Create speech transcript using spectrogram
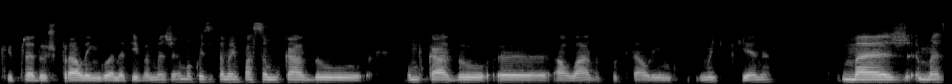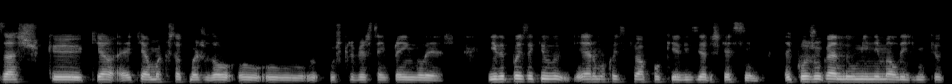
que traduz para a língua nativa, mas é uma coisa que também passa um bocado, um bocado uh, ao lado, porque está ali muito pequena. Mas, mas acho que, que, é, que é uma questão que me ajudou o, o, o escrever sempre em inglês. E depois aquilo era uma coisa que eu há pouco ia dizer, esqueci-me. Conjugando o minimalismo que eu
